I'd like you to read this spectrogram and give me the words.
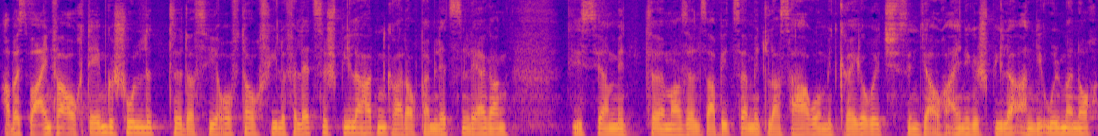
Aber es war einfach auch dem geschuldet, äh, dass wir oft auch viele verletzte Spieler hatten. Gerade auch beim letzten Lehrgang ist ja mit äh, Marcel Sabitzer, mit Lazaro, mit Gregoritsch sind ja auch einige Spieler, Andi Ulmer noch.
